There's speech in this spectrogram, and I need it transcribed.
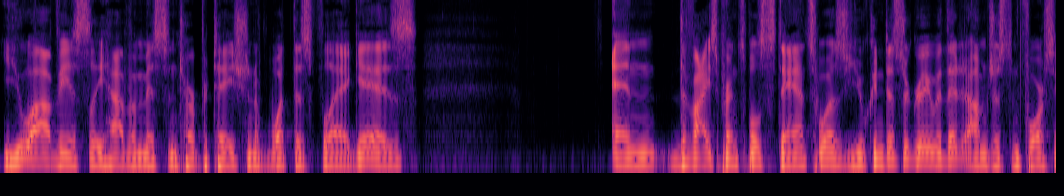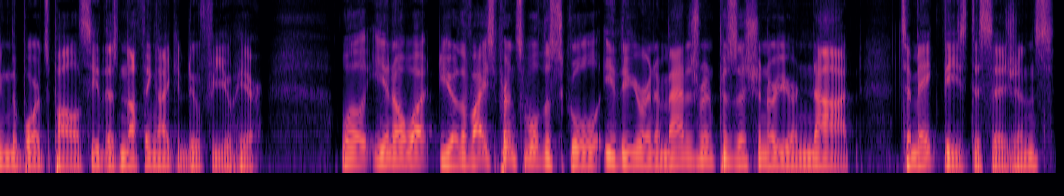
You obviously have a misinterpretation of what this flag is. And the vice principal's stance was, You can disagree with it. I'm just enforcing the board's policy. There's nothing I can do for you here. Well, you know what? You're the vice principal of the school. Either you're in a management position or you're not to make these decisions.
